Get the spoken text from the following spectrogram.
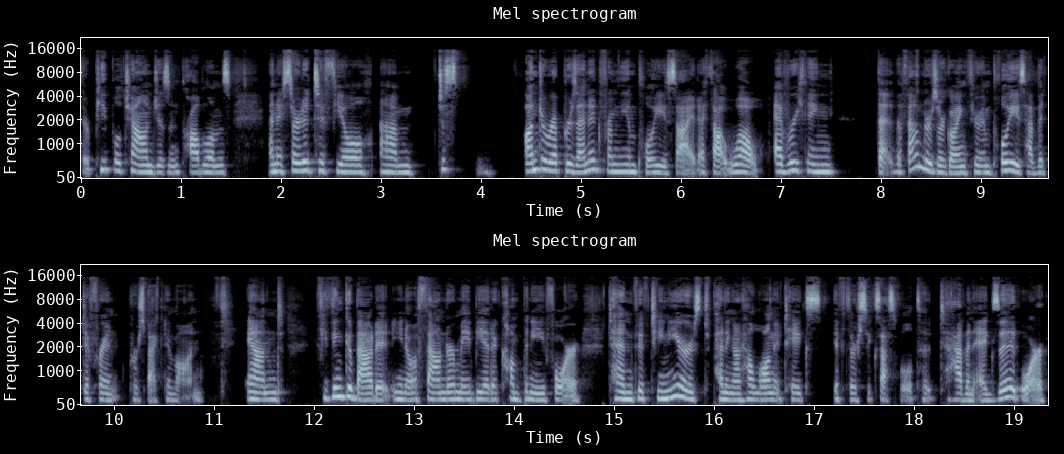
their people challenges and problems. And I started to feel um, just underrepresented from the employee side. I thought, well, everything that the founders are going through, employees have a different perspective on. And if you think about it, you know, a founder may be at a company for 10, 15 years, depending on how long it takes if they're successful to, to have an exit or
